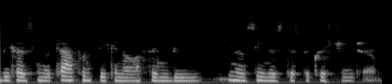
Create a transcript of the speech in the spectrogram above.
because you know chaplaincy can often be you know seen as just a Christian term.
